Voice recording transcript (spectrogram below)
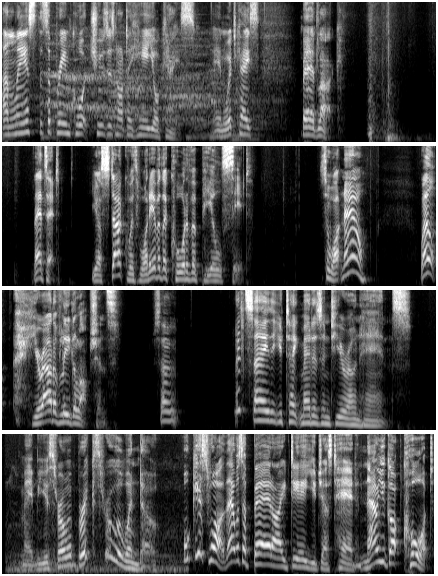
Unless the Supreme Court chooses not to hear your case, in which case, bad luck. That's it. You're stuck with whatever the Court of Appeal said. So what now? Well, you're out of legal options. So let's say that you take matters into your own hands. Maybe you throw a brick through a window. Well, guess what? That was a bad idea you just had. Now you got caught.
